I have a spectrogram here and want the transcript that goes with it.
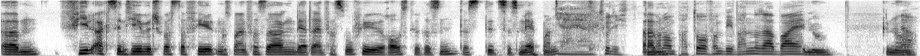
Ähm, viel Akzentjewitsch, was da fehlt, muss man einfach sagen. Der hat einfach so viel rausgerissen. Das, das, das merkt man. Ja, ja, natürlich. Da Ähm, war noch ein paar Tore von Bivande dabei. Genau. Genau. Ja.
